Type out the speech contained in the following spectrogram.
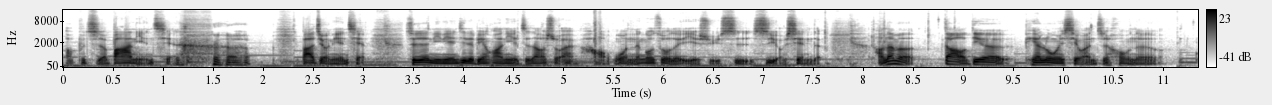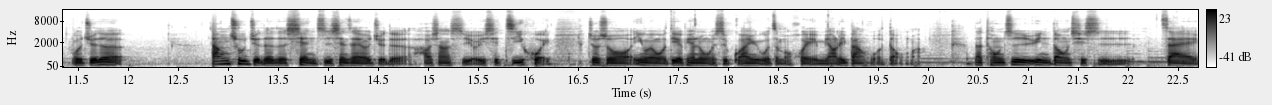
哦，不止了，八年前，八九年前，随着你年纪的变化，你也知道说，哎，好，我能够做的也许是是有限的。好，那么到第二篇论文写完之后呢，我觉得当初觉得的限制，现在又觉得好像是有一些机会，就说，因为我第二篇论文是关于我怎么回苗栗办活动嘛，那同志运动其实，在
